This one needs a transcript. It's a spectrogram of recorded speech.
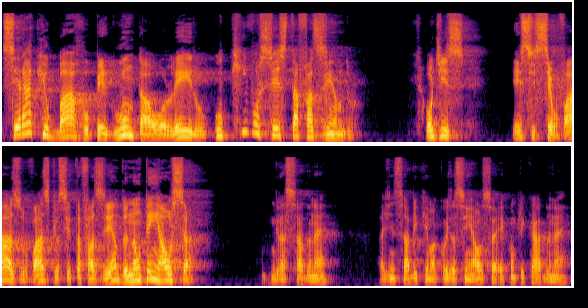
Será que o barro pergunta ao oleiro o que você está fazendo? Ou diz: esse seu vaso, o vaso que você está fazendo, não tem alça. Engraçado, né? A gente sabe que uma coisa sem alça é complicado, né?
